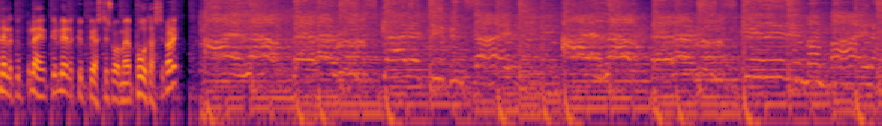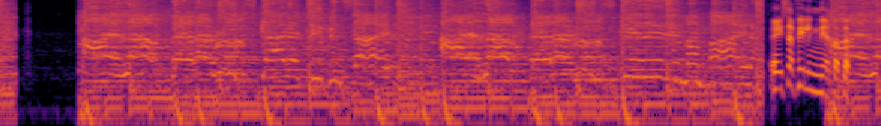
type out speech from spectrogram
40, 40 asti Suomeen, puhutaan siinä. No niin. Ei sitä feeling niin, että...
